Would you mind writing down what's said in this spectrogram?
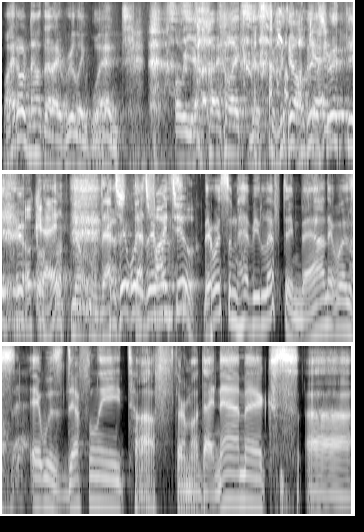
I don't know that I really went. Oh yeah, I like this. To be honest okay. with you, okay, no, that's was, that's fine was, too. There was some heavy lifting, man. It was it was definitely tough. Thermodynamics, uh,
